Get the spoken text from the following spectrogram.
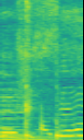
where she said.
